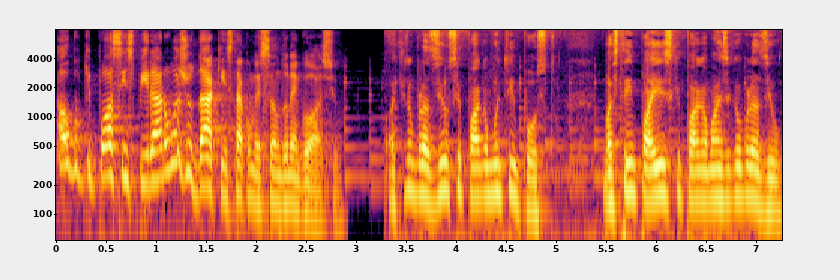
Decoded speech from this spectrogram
algo que possa inspirar ou ajudar quem está começando o negócio. Aqui no Brasil se paga muito imposto mas tem país que paga mais do que o Brasil.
